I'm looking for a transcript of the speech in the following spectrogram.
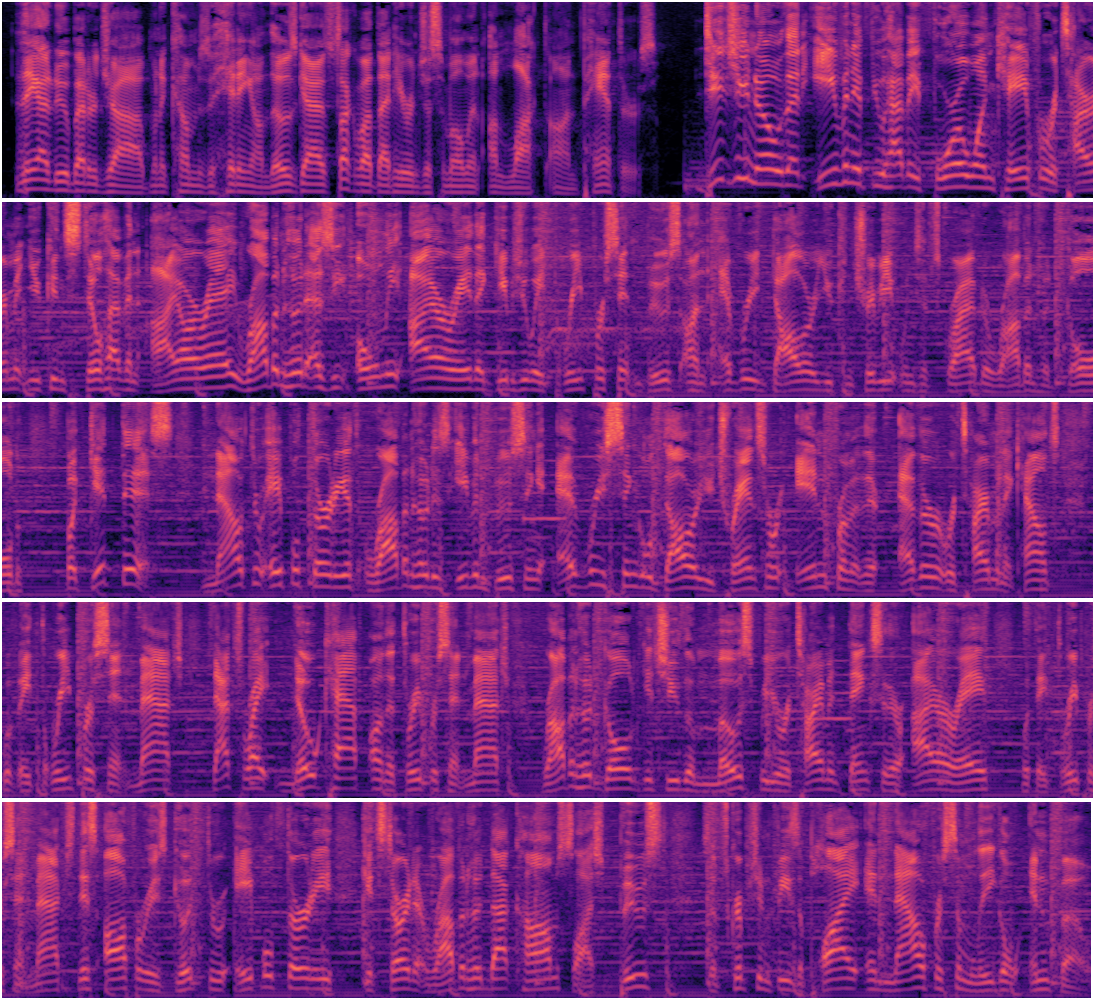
they got to do a better job when it comes to hitting on those guys. Let's talk about that here in just a moment on Locked On Panthers. Did you know that even if you have a 401k for retirement, you can still have an IRA? Robinhood has the only IRA that gives you a 3% boost on every dollar you contribute when you subscribe to Robinhood Gold. But get this now through April 30th, Robinhood is even boosting every single dollar you transfer in from their other retirement accounts with a 3% match. That's right, no cap on the 3% match. Robinhood Gold gets you the most for your retirement thanks to their IRA with a 3% match. This offer is good through April 30th 30 Get started at robinhood.com slash boost. Subscription fees apply. And now for some legal info.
